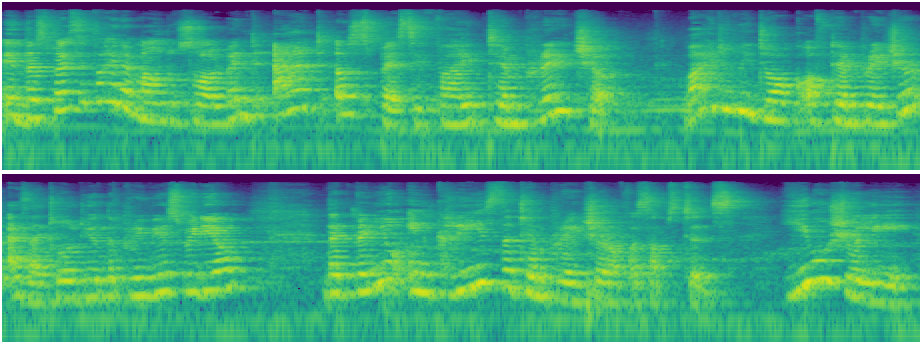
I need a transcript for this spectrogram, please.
eh, the specified amount of solvent at a specified temperature. Why do we talk of temperature? As I told you in the previous video that when you increase the temperature of a substance usually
